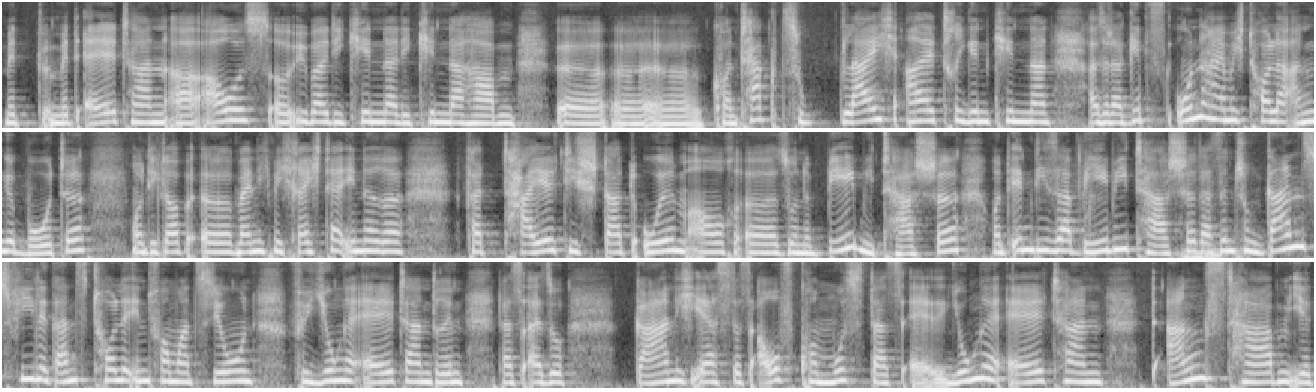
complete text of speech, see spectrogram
mit, mit Eltern äh, aus äh, über die Kinder. Die Kinder haben äh, äh Kontakt zu gleichaltrigen Kindern. Also da gibt es unheimlich tolle Angebote. Und ich glaube, äh, wenn ich mich recht erinnere, verteilt die Stadt Ulm auch äh, so eine Babytasche. Und in dieser Babytasche, da sind schon ganz viele ganz tolle Informationen für junge Eltern drin, dass also gar nicht erst das aufkommen muss, dass äh, junge Eltern Angst haben, ihr,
